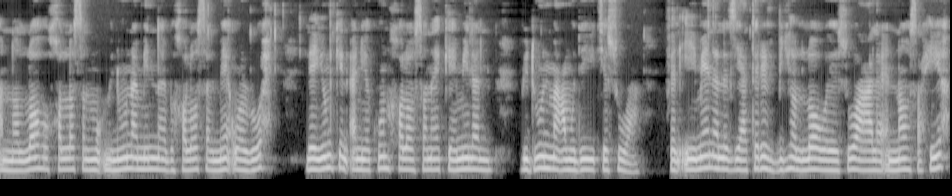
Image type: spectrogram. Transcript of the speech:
أن الله خلص المؤمنون منا بخلاص الماء والروح؟ لا يمكن أن يكون خلاصنا كاملا بدون معمودية يسوع. فالإيمان الذي يعترف به الله ويسوع على أنه صحيح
